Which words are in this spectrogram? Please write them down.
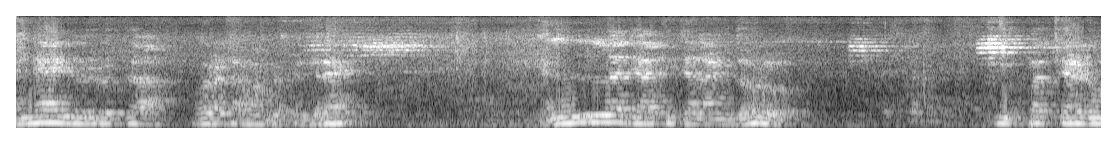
ಅನ್ಯಾಯದ ವಿರುದ್ಧ ಹೋರಾಟ ಮಾಡಬೇಕಂದ್ರೆ, ಎಲ್ಲ ಜಾತಿ ಜನಾಂಗದವರು ಇಪ್ಪತ್ತೆರಡು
